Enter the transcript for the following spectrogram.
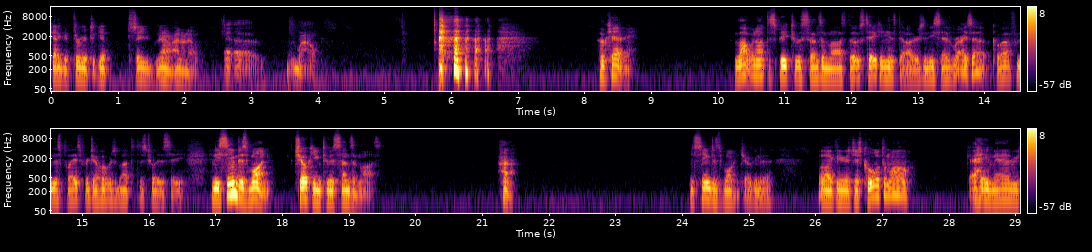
got to get through it to get say no. I don't know. Uh, wow. okay. Lot went out to speak to his sons in laws, those taking his daughters, and he said, Rise up, go out from this place, for Jehovah is about to destroy the city. And he seemed as one, choking to his sons in laws. Huh. He seemed as one, choking to. Well, like he was just cool with them all. Hey, man, we,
